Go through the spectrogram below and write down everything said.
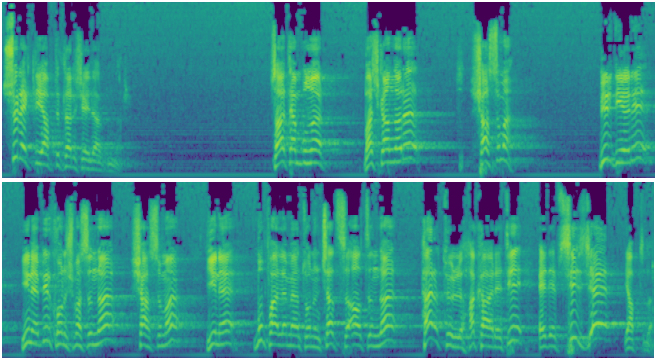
Sürekli yaptıkları şeyler bunlar. Zaten bunlar başkanları şahsıma. Bir diğeri yine bir konuşmasında şahsıma yine bu parlamentonun çatısı altında her türlü hakareti edepsizce yaptılar.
